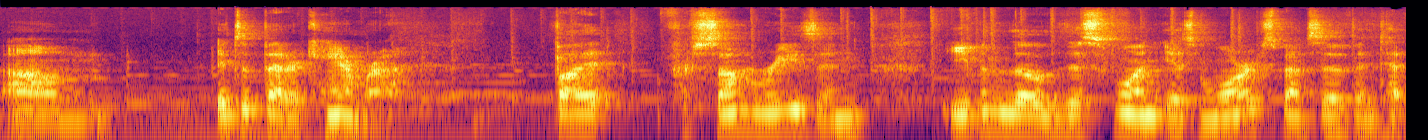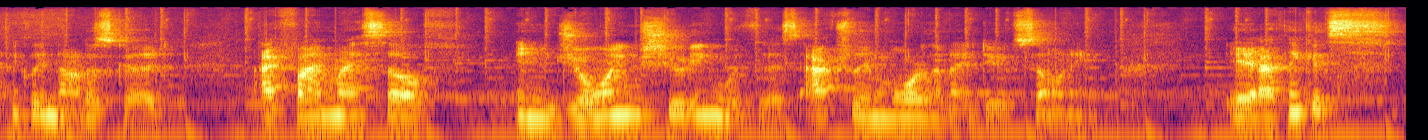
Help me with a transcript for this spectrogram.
Um, it's a better camera. But for some reason, even though this one is more expensive and technically not as good, I find myself enjoying shooting with this actually more than I do Sony. I think it's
